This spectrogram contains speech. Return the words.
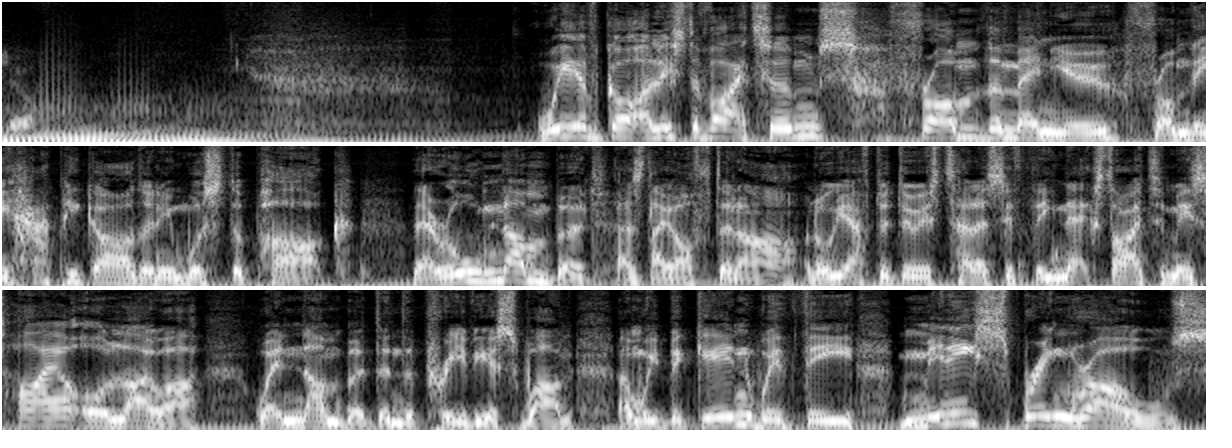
Sure. We have got a list of items from the menu from the Happy Garden in Worcester Park. They're all numbered, as they often are, and all you have to do is tell us if the next item is higher or lower when numbered than the previous one. And we begin with the mini spring rolls,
